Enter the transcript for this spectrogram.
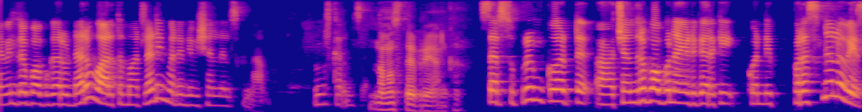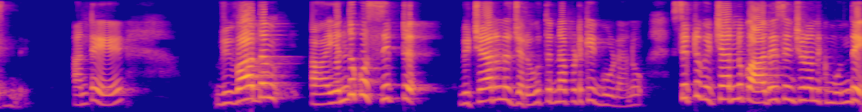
రవీంద్రబాబు గారు ఉన్నారు. వారితో మాట్లాడి మరిన్ని విషయాలు తెలుసుకుందాం. నమస్కారం సార్. నమస్తే Priyanka. Sir supreme court Chandrababu Naidu గారికి కొన్ని ప్రశ్నలు వేసింది. అంటే వివాదం ఎందుకు సిట్ విచారణ జరుగుతున్నప్పటికీ కూడాను సిట్ విచారణకు ఆదేశించడానికి ముందే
